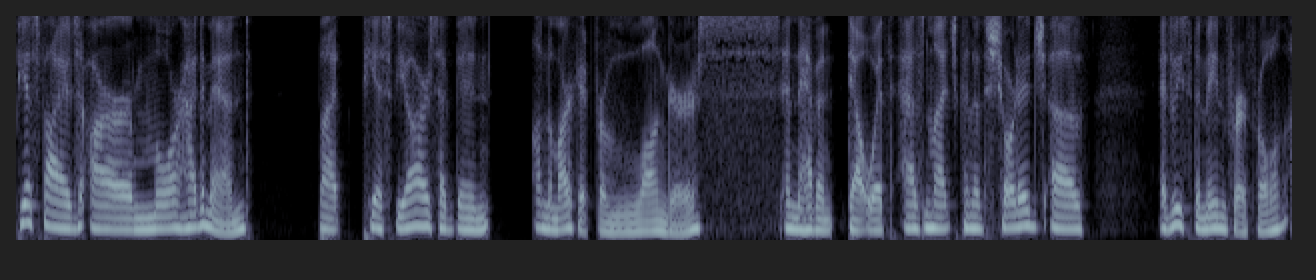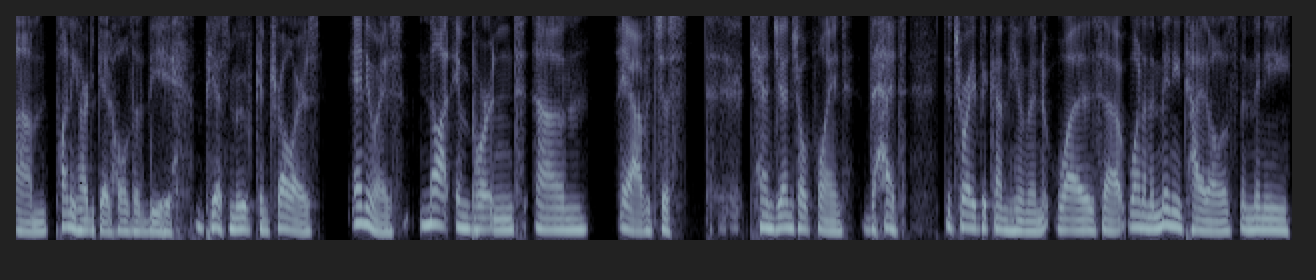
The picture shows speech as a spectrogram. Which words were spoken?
PS5s are more high demand, but PSVRs have been on the market for longer and they haven't dealt with as much kind of shortage of at least the main peripheral. Um, plenty hard to get hold of the PS Move controllers. Anyways, not important. Um, yeah, it was just tangential point that Detroit Become Human was uh, one of the many titles, the many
